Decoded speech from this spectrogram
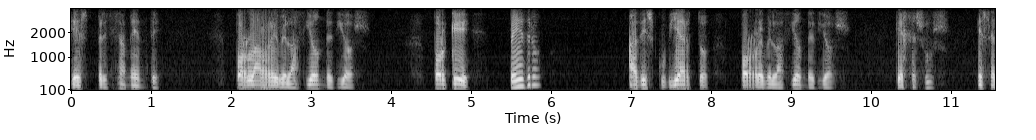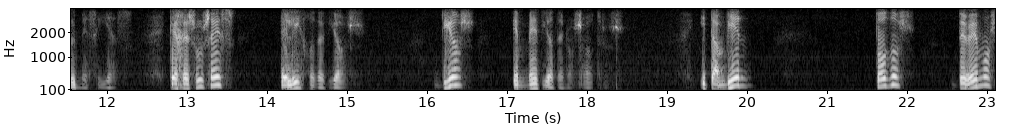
es precisamente por la revelación de Dios, porque Pedro ha descubierto por revelación de Dios que Jesús es el Mesías, que Jesús es el Hijo de Dios, Dios en medio de nosotros. Y también todos debemos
